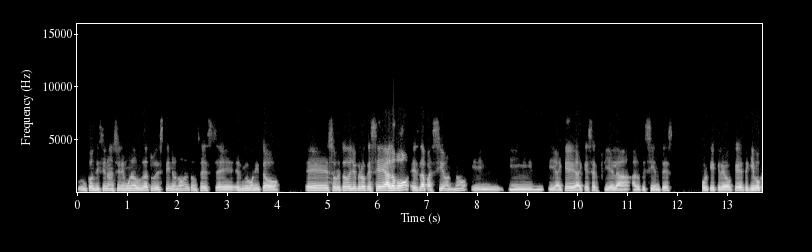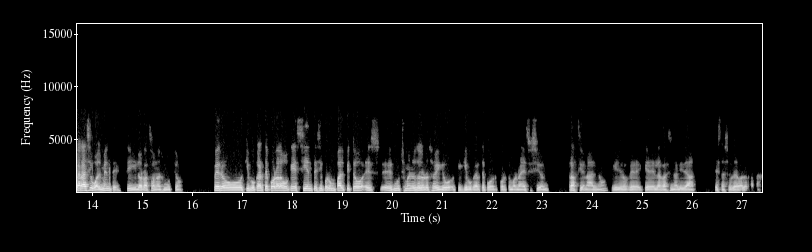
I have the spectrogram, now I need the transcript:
mm, condicionan sin ninguna duda tu destino, ¿no? Entonces eh, es muy bonito, eh, sobre todo yo creo que ese algo es la pasión, ¿no? Y, y, y hay, que, hay que ser fiel a, a, lo que sientes porque creo que te equivocarás igualmente si lo razonas mucho pero equivocarte por algo que sientes y por un pálpito es, es mucho menos doloroso que equivocarte por, por, tomar una decisión racional, ¿no? Yo creo que, que la racionalidad está sobrevalorada.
